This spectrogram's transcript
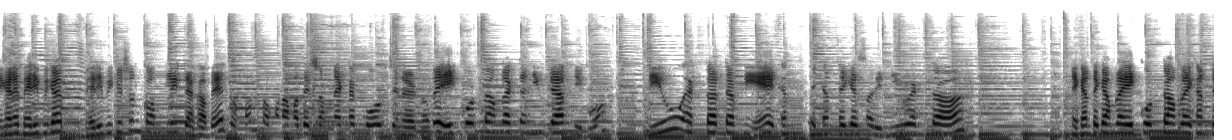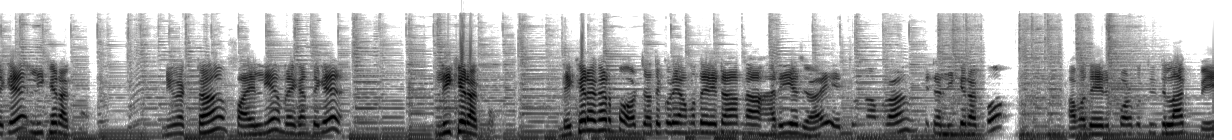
এখানে ভেরিফিকেশন কমপ্লিট দেখাবে। যখন তখন আমাদের সামনে একটা কোড জেনারেট হবে। এই কোডটা আমরা একটা নিউ ট্যাব দিব। নিউ একটা ট্যাব নিয়ে এখান এখান থেকে সরি নিউ একটা, এখান থেকে আমরা এই কোডটা আমরা এখান থেকে লিখে রাখব। নিউ একটা ফাইল নিয়ে আমরা এখান থেকে লিখে রাখব। লিখে রাখার পর যাতে করে আমাদের এটা না হারিয়ে যায়, এর জন্য আমরা এটা লিখে রাখব। আমাদের পরবর্তীতে লাগবে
